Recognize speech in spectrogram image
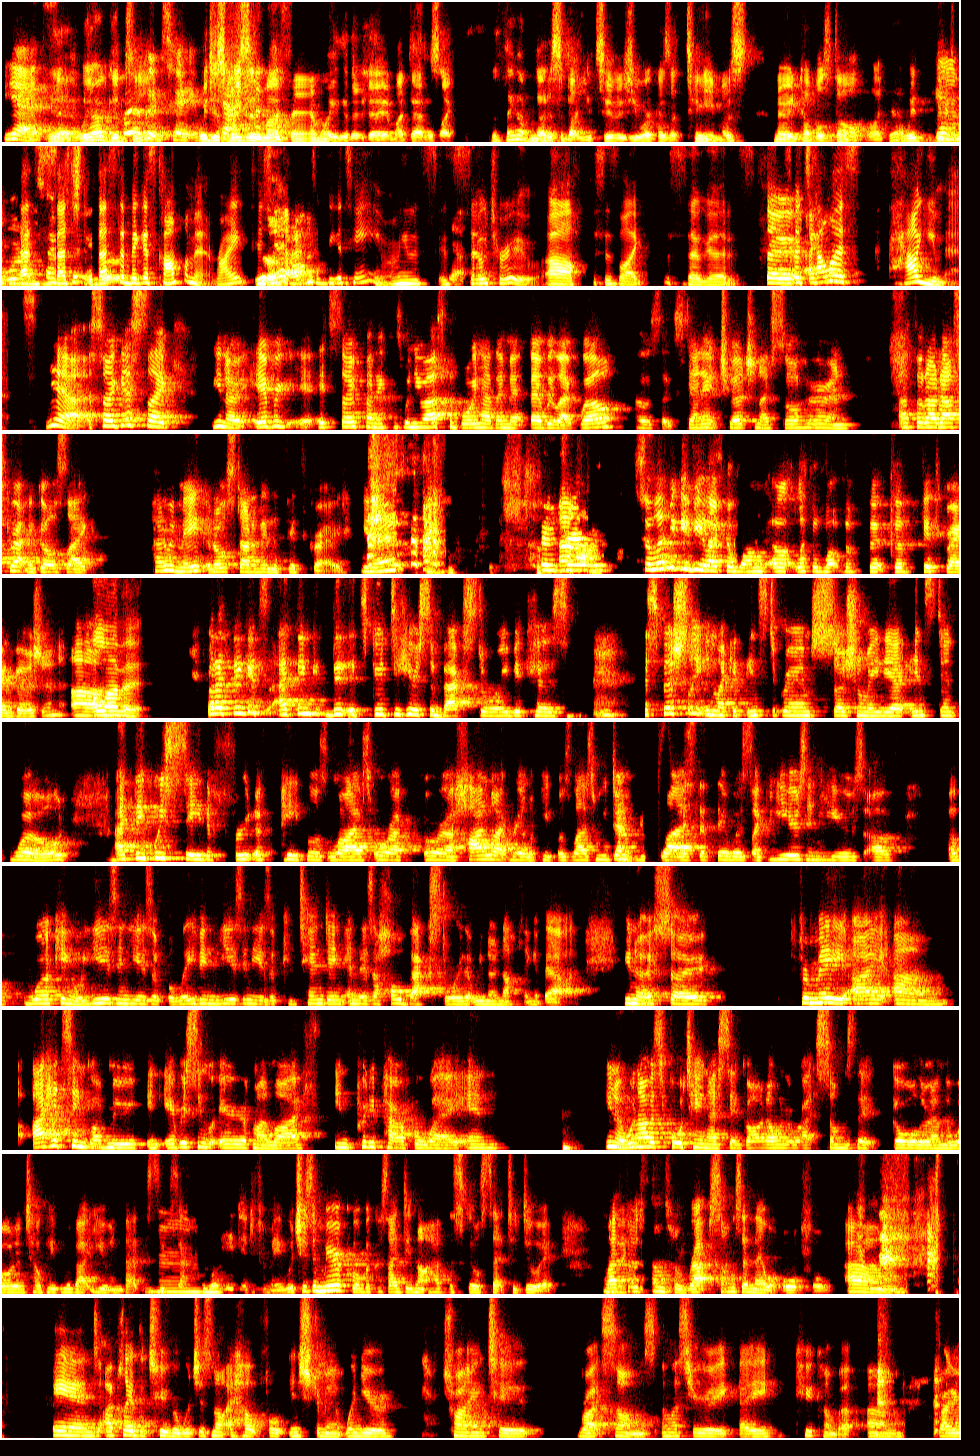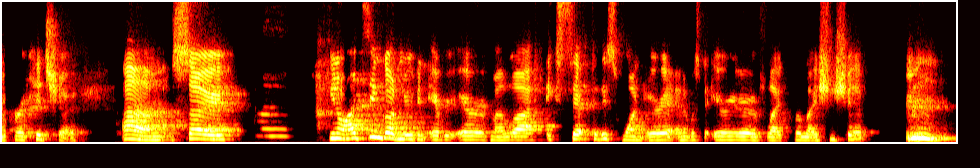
yeah, yeah, we are a good we're a team. good team. We just Yeah. visited my family the other day, and my dad was like, "The thing I've noticed about you two is you work as a team. Most married couples don't." Like, yeah, we. we Yeah, we're- That's such cool. that's the biggest compliment, right? Because Yeah. you all to be a team. I mean, it's it's so true. Oh, this is like is so good. It's, So, so tell think- us how you met. Yeah. So I guess like, you know, every it's so funny because when you ask a boy how they met, they'll be like, Well, I was like standing at church and I saw her and I thought I'd ask her out. And the girl's like, How do we meet? It all started in the fifth grade, you know? Um, so let me give you like a long, uh, like a lot, the, the, the fifth grade version. Um, I love it. but I think it's I think that it's good to hear some backstory because especially in like an Instagram, social media, instant world, I think we see the fruit of people's lives or a or a highlight reel of people's lives. And we don't realize that there was like years and years of of working or years and years of believing, years and years of contending, and there's a whole backstory that we know nothing about. You know, so for me, I um, I had seen God move in every single area of my life in pretty powerful way. And you know, when I was 14, I said, God, I want to write songs that go all around the world and tell people about you. And that is exactly mm. what He did for me, which is a miracle because I did not have the skill set to do it. My first songs were rap songs and they were awful. Um, and I played the tuba, which is not a helpful instrument when you're trying to write songs, unless you're a, a cucumber um, writing for a kids show. Um, so, you know, I'd seen God move in every area of my life except for this one area, and it was the area of like relationship,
